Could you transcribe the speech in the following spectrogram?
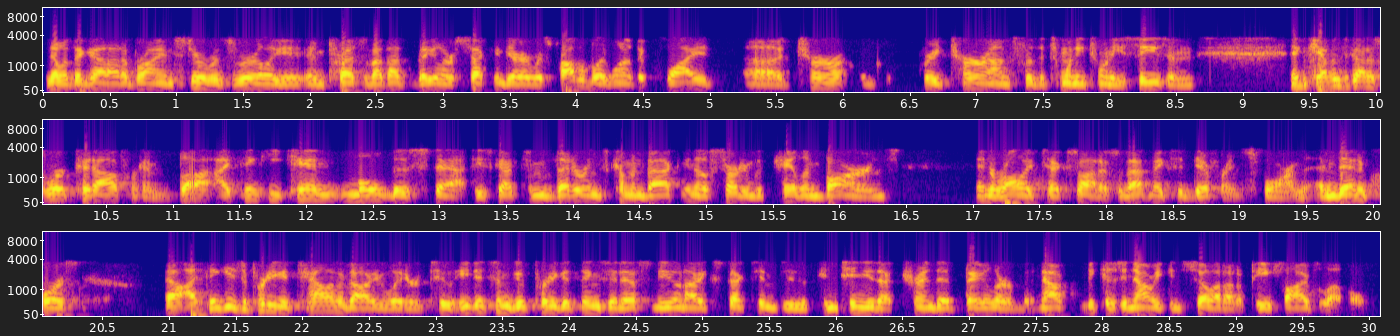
you know what they got out of Brian Stewart was really impressive. I thought Baylor secondary was probably one of the quiet uh, turn great turnarounds for the 2020 season. And Kevin's got his work cut out for him, but I think he can mold this staff. He's got some veterans coming back, you know, starting with Kalon Barnes and Raleigh Texada, so that makes a difference for him. And then, of course, I think he's a pretty good talent evaluator too. He did some good, pretty good things at SMU, and I expect him to continue that trend at Baylor. But now, because now he can sell it at a P five level.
